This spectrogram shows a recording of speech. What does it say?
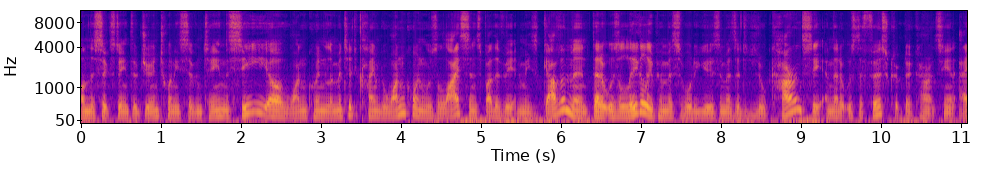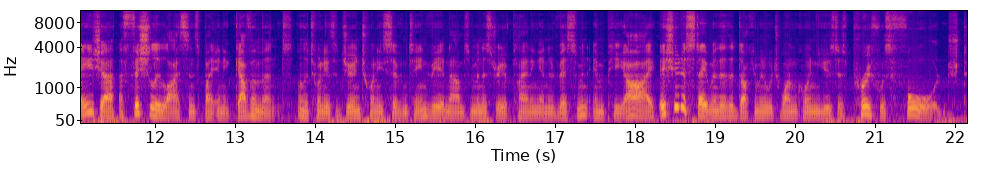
On the 16th of June 2017, the CEO of OneCoin Limited claimed OneCoin was licensed by the Vietnamese government, that it was legally permissible to use them as a digital currency, and that it was the first cryptocurrency in Asia officially licensed by any government. On the 20th of June 2017, Vietnam's Ministry of Planning and Investment, MPI, issued a statement that the document which OneCoin used as proof was forged.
